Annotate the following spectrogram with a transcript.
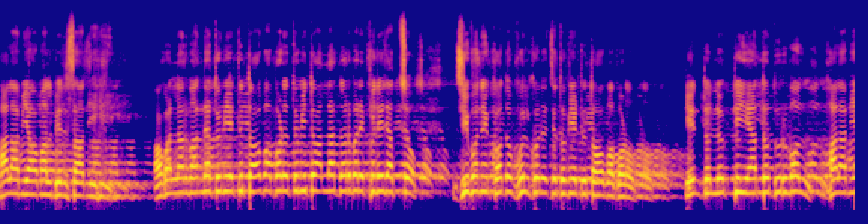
ফালামি আমাল বিলসানিহি অগল্লার বান্দা, তুমি একটু তওবা পড়ো, তুমি তো আল্লাহ দরবারে ফিরে যাচ্ছ। জীবনে কত ভুল করেছে, তুমি একটু তওবা পড়ো। কিন্তু লোকটি এত দুর্বল, ফালামি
